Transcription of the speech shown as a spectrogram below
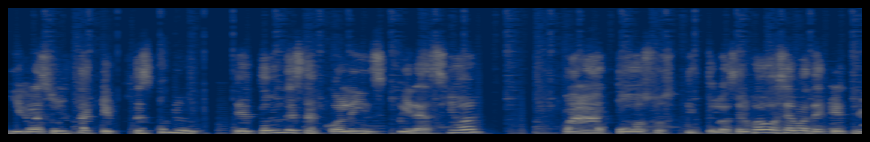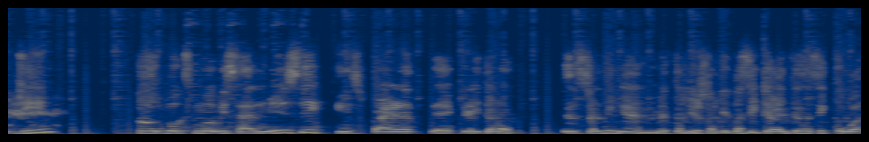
y resulta que pues, es como de dónde sacó la inspiración para todos sus títulos. El juego se llama The Creative Gene, All Books, Movies and Music, Inspired the Creator of The Stranding and Metal Gear Solid. Básicamente es así como,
